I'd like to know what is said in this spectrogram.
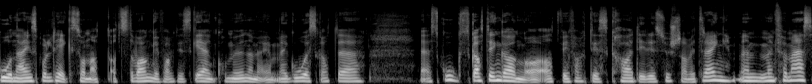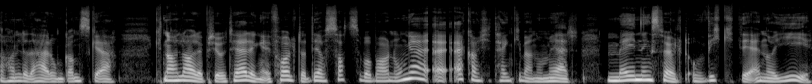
god næringspolitikk, sånn at, at Stavanger faktisk er en kommune med, med gode skatte, eh, skog, skatteinngang, og at vi faktisk har de ressursene vi trenger. Men, men for meg så handler det her om ganske knallharde prioriteringer i forhold til det å satse på barn og unge. Jeg, jeg kan ikke tenke meg noe mer meningsfullt og viktig enn å gi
